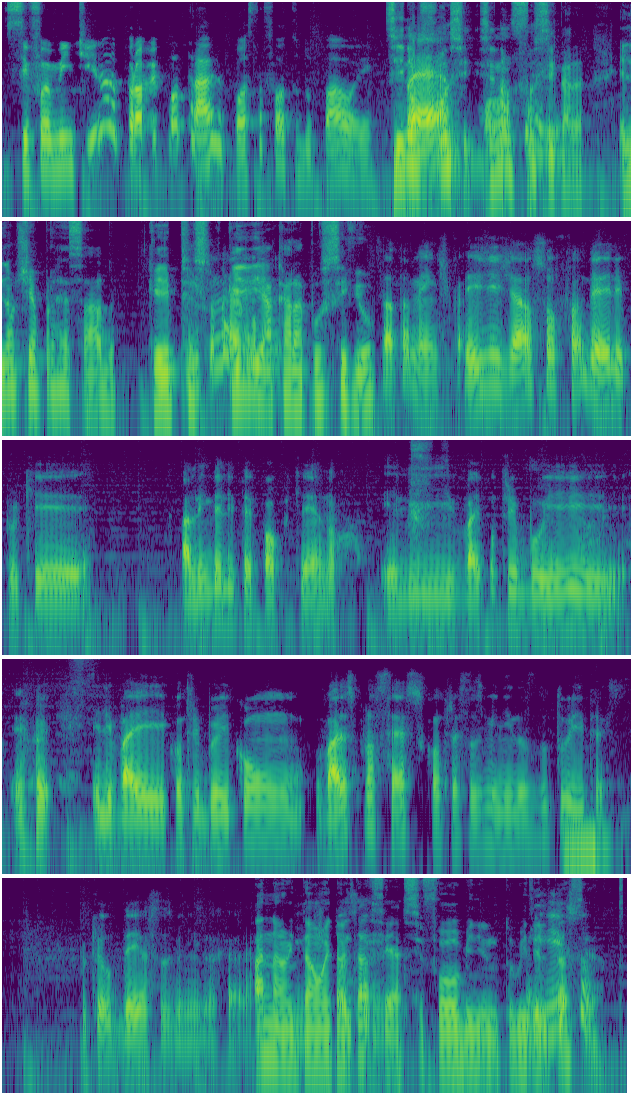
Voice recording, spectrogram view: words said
se for mentira, prove o contrário. Posta foto do pau aí. Se não É, fosse, se não fosse, aí. cara, ele não tinha processado. Porque ele, mesmo. porque ele, a cara por civil. Exatamente, cara. Desde já eu sou fã dele, porque além dele ter pau pequeno, ele vai contribuir. ele vai contribuir com vários processos contra essas meninas do Twitter. Porque eu odeio essas meninas, cara. Ah, não, E, então, tipo então ele tá assim, certo. Se for o menino do Twitter, ele tá Isso. certo.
